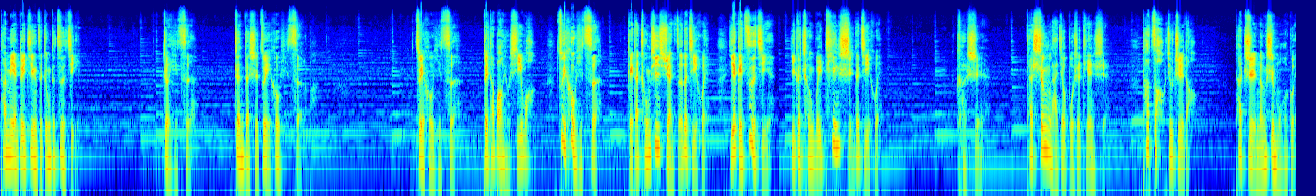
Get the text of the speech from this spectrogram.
他面对镜子中的自己，这一次，真的是最后一次了？最后一次，对他抱有希望。最后一次，给他重新选择的机会，也给自己一个成为天使的机会。可是，他生来就不是天使，他早就知道，他只能是魔鬼，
